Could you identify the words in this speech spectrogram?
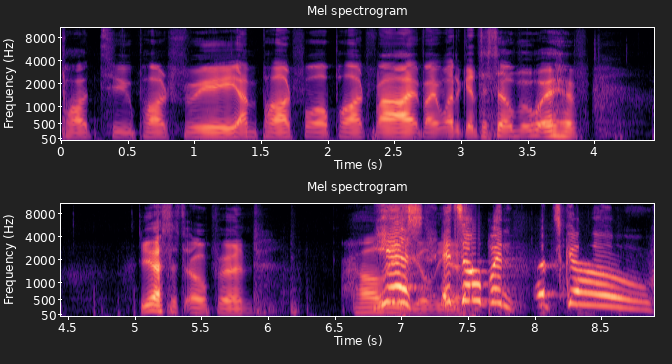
part two, part three, and part four, part five. I want to get this over with. Yes, it's opened. Yes, it's open. Let's go.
